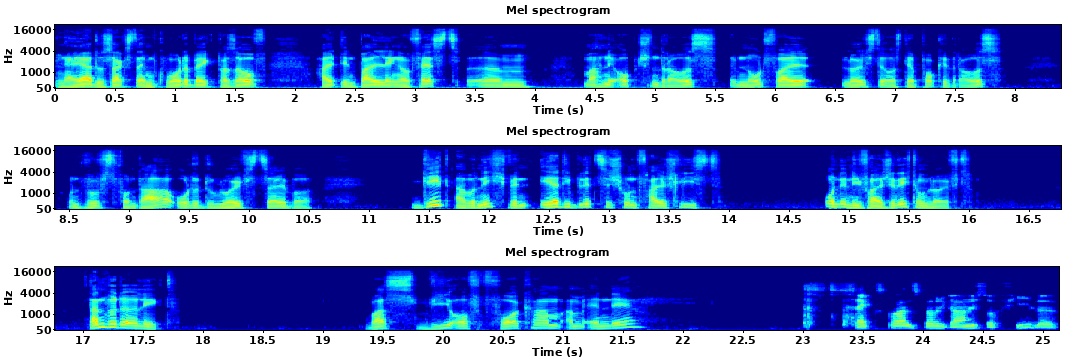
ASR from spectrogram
Naja, du sagst deinem Quarterback, pass auf, halt den Ball länger fest, ähm, mach eine Option draus. Im Notfall läufst du aus der Pocket raus und wirfst von da oder du läufst selber. Geht aber nicht, wenn er die Blitze schon falsch liest und in die falsche Richtung läuft. Dann wird er erlegt. Was wie oft vorkam am Ende? Sechs waren es, glaube ich, gar nicht so viele.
